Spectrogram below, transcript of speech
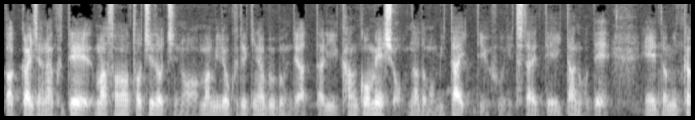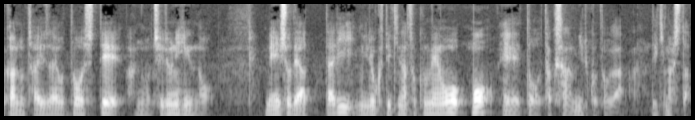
ばっかりじゃなくて、まあ、その土地土地のま魅力的な部分であったり観光名所なども見たいっていうふうに伝えていたので、えー、と3日間の滞在を通してあのチェルニヒウの名所であったり魅力的な側面をも、えー、とたくさん見ることができました。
